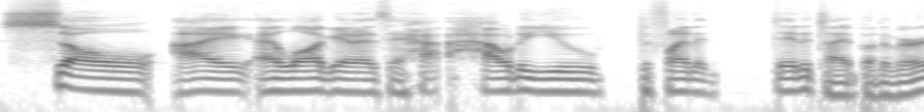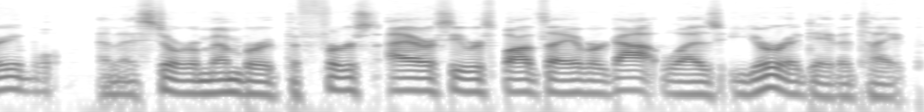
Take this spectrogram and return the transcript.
So I, I log in and I say, how do you define a data type on a variable? And I still remember the first IRC response I ever got was, you're a data type.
